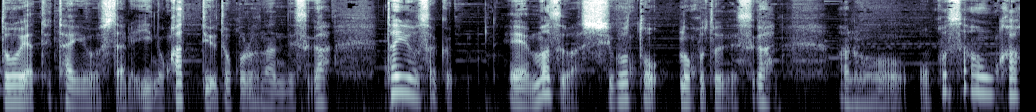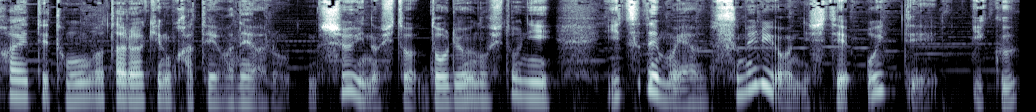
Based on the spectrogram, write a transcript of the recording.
どうやって対応したらいいのかっていうところなんですが対応策、えー、まずは仕事のことですがあのお子さんを抱えて共働きの家庭はねあの周囲の人同僚の人にいつでも休めるようにしておいていく。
